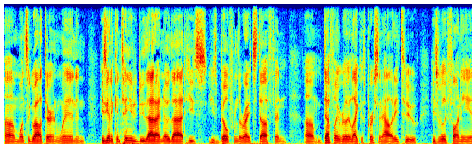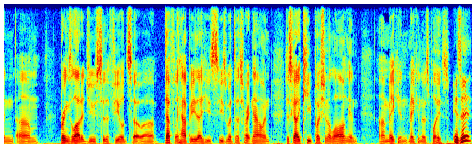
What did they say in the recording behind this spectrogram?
um, wants to go out there and win, and he's going to continue to do that. I know that he's he's built from the right stuff, and um, definitely really like his personality too. He's really funny and um, brings a lot of juice to the field. So uh, definitely happy that he's he's with us right now, and just got to keep pushing along and uh, making making those plays. Is it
